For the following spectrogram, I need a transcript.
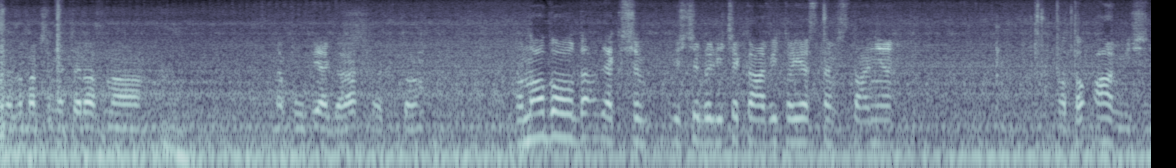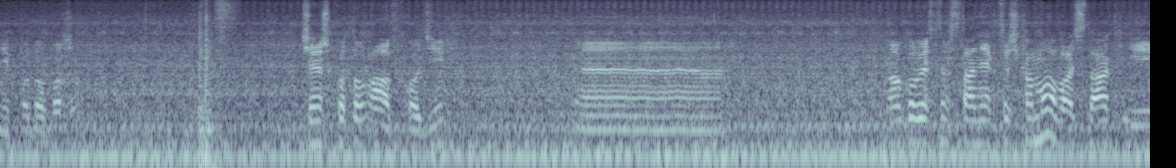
Ale Zobaczymy teraz na, na półbiegach jak to. No nogą, jak się, byście byli ciekawi, to jestem w stanie. No to A mi się nie podoba, że ciężko to A wchodzi. Eee, no go jestem w stanie jak coś hamować, tak? I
